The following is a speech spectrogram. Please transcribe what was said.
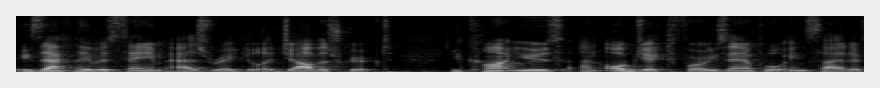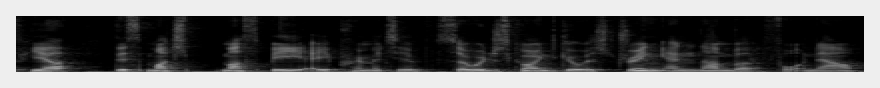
exactly the same as regular JavaScript. You can't use an object, for example, inside of here. This much must be a primitive. So we're just going to go with string and number for now.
